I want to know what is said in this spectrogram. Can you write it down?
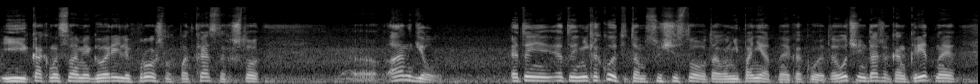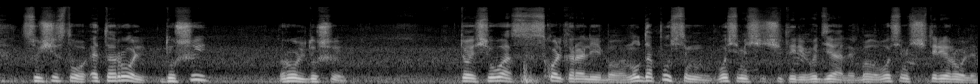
И как мы с вами говорили в прошлых подкастах, что ангел это, это не какое-то там существо того непонятное какое-то, очень даже конкретное существо. Это роль души, роль души. То есть у вас сколько ролей было? Ну, допустим, 84 в идеале было, 84 роли.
